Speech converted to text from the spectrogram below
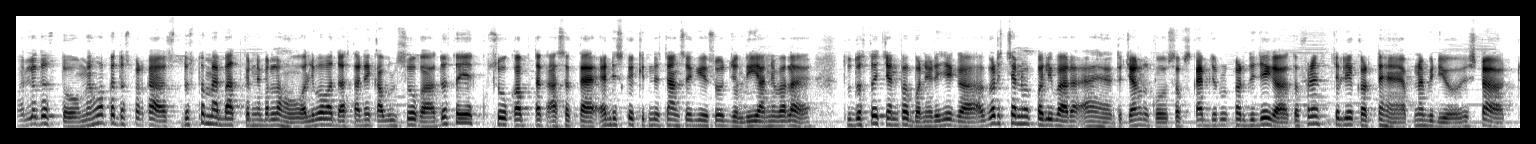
हेलो दोस्तों, मैं हूँ आपका दोस्त प्रकाश। दोस्तों, मैं बात करने वाला हूँ। अलीबाबा दास्तान काबुल शो का। दोस्तों, ये शो कब तक आ सकता है? एंड इसके कितने चांस है कि ये शो जल्दी आने वाला है? तो दोस्तों, चैनल पर बने रहिएगा। अगर चैनल पर पहली बार आए हैं तो चैनल को सब्सक्राइब ज़रूर कर दीजिएगा। तो फ्रेंड्स चलिए करते हैं अपना वीडियो स्टार्ट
